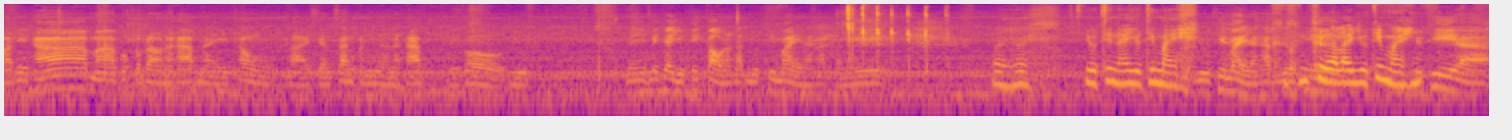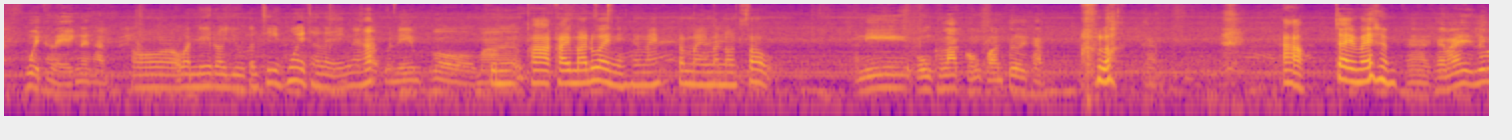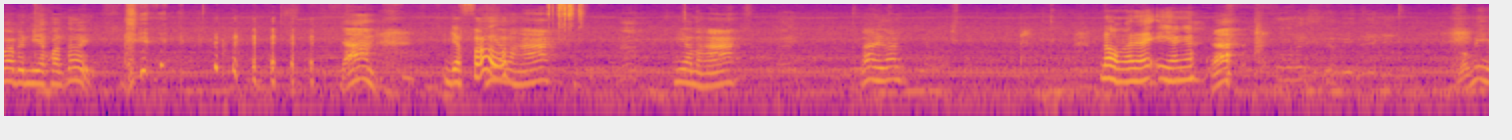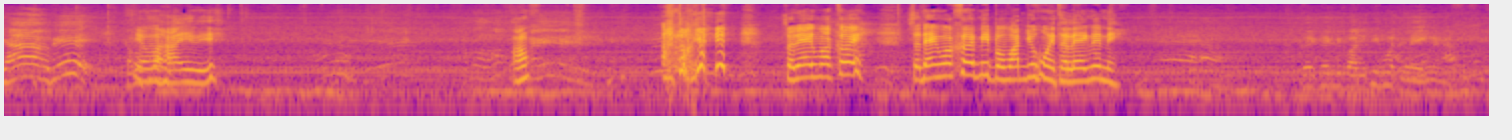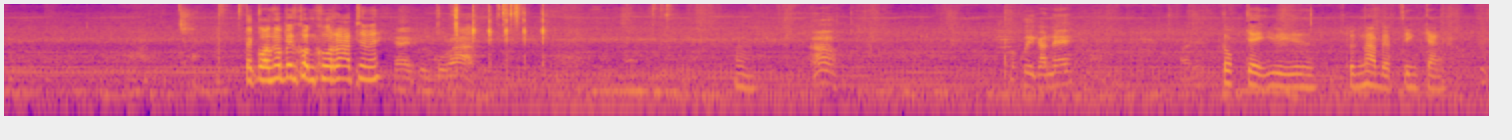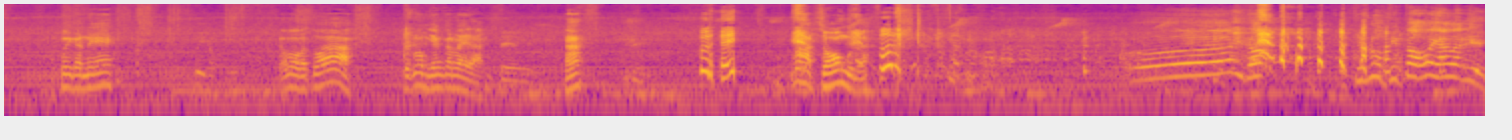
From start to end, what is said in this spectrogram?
วัสดีครับมาพบกับเรานะครับ ในช่องถ่ายเสียงสั้นคนเมืองนะครับนี่ก็อยู่ไม่ไม่ใช่อยู่ที่เก่านะครับ อยู่ที่ใหม่นะครับตอนนี้เฮ้ยเฮ้ยอยู่ที่ไหนอยู่ที่ใหม่ อยู่ที่ใหม่นะครับอยู่ที่คืออะไรอยู่ที่ใหม่อยู่ที่อ่าห้วยแถลงนะครับอ๋อวันนี้เราอยู่กันที่ห้วยแถลงนะครับ วันนี้ก็มาคุณพาใครมาด้วยนี่เห็นไหมทำไมมานอนเฝ้า อันนี้องคลักษ์ของขวานเต้ยครับเหรอครับอ้าว ใช่ไหมท่านอ่าใช่ไหมหรือว่าเป็นเมียขวานเต้ยยานอย่าเฝ้าเมียมาหาเมียมาหามาดิก่อนน้องอะไรเอียงอะนะผมมียาพี่เดี๋ยวมาหาอีหลีเอาเอาตกใจแสดงว่าเคย แสดงว่าเคยมีประวัติอยู่ห้วยแถลงด้วยนี่ เคยเคยมีบอลอยู่ที่ห้วยแถลงนะครับแต่ก่อนเขาเป็นคนโคราชใช่ไหมใช่คุณโคราชอืมเอ้ามาคุยกันเน่ตกใจอีหลีจนมาแบบจริงจัง มาคุยกันเน่เขาบอกกับตัวตกลงยังกันไปล่ะฮะพูดไดมาดสองอยู่นะพูดโอ้ยเนาะ ทิมลูกทิมโตว่ายังล่ะดิ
